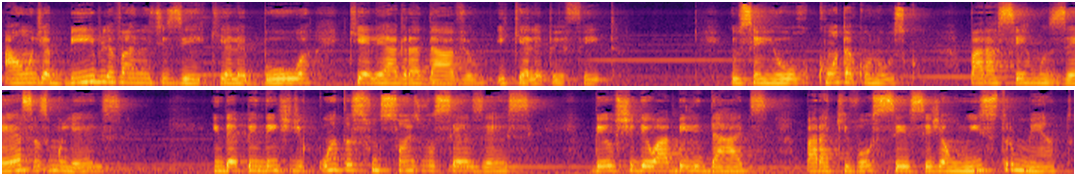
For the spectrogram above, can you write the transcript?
aonde a Bíblia vai nos dizer que ela é boa, que ela é agradável e que ela é perfeita. E o Senhor conta conosco para sermos essas mulheres. Independente de quantas funções você exerce, Deus te deu habilidades para que você seja um instrumento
